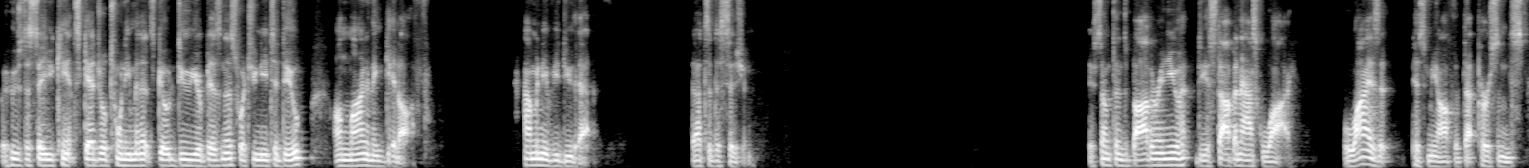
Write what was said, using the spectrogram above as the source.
But who's to say you can't schedule 20 minutes, go do your business, what you need to do online, and then get off? How many of you do that? That's a decision. If something's bothering you, do you stop and ask why? Well, why is it piss me off that that person's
